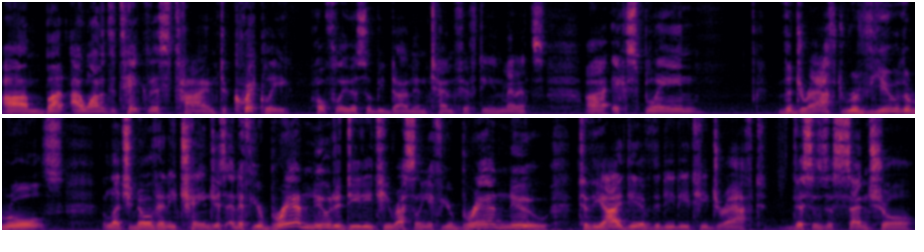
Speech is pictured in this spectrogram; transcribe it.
Um, but I wanted to take this time to quickly, hopefully, this will be done in 10 15 minutes, uh, explain the draft, review the rules, let you know of any changes. And if you're brand new to DDT Wrestling, if you're brand new to the idea of the DDT draft, this is essential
